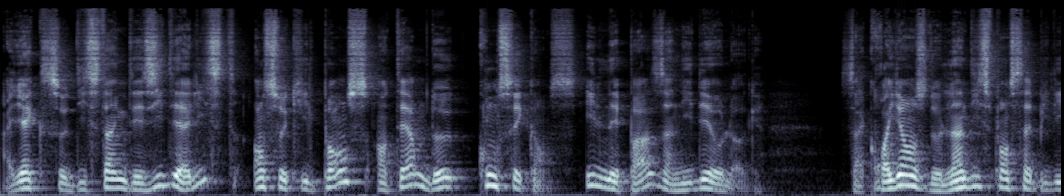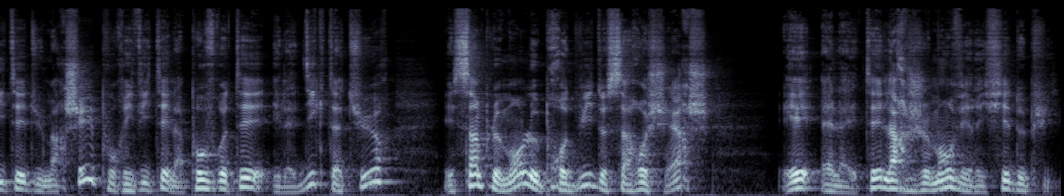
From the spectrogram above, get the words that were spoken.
Hayek se distingue des idéalistes en ce qu'il pense en termes de conséquences. Il n'est pas un idéologue. Sa croyance de l'indispensabilité du marché pour éviter la pauvreté et la dictature est simplement le produit de sa recherche, et elle a été largement vérifiée depuis.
